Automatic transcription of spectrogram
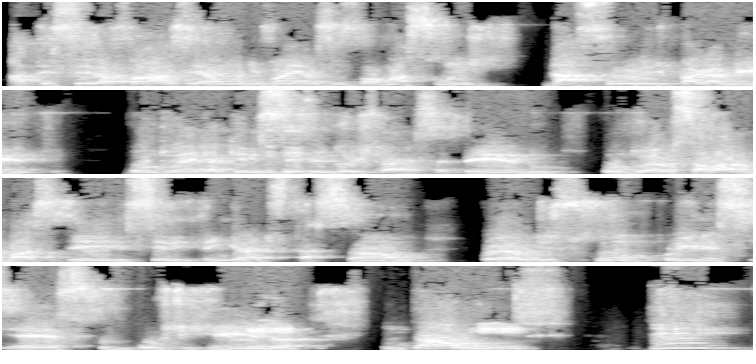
A terceira fase é onde vai as informações da folha de pagamento. Quanto é que aquele uhum. servidor está recebendo, quanto é o salário base dele, se ele tem gratificação, qual é o desconto para o INSS, para o imposto de renda. Então, e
